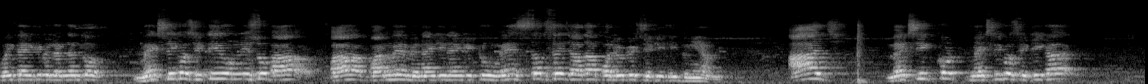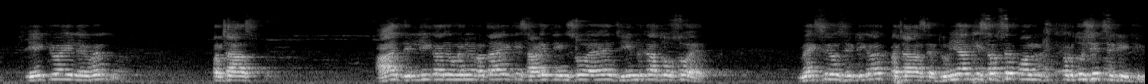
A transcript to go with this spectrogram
कोई कहे कि लंदन तो मेक्सिको सिटी उन्नीस बानवे में 1992 में सबसे ज़्यादा पॉल्यूटेड सिटी थी दुनिया में। आज मेक्सिको मेक्सिको सिटी का ए लेवल पचास आज दिल्ली का जो मैंने बताया कि साढ़े तीन सौ है, जींद का दो सौ है। मैक्सिको सिटी का पचास है। दुनिया की सबसे प्रदूषित सिटी थी।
